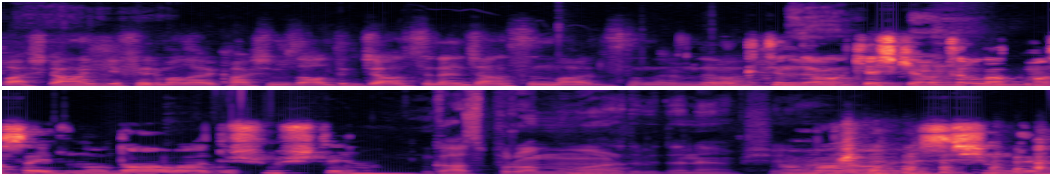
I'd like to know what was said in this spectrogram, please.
başka hangi firmaları karşımıza aldık? Johnson Johnson vardı sanırım değil mi? Vaktinde Evet. keşke hatırlatmasaydın o dava düşmüştü ya. Gazprom mu vardı bir de ne bir şey. Aman abi bizi şimdi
